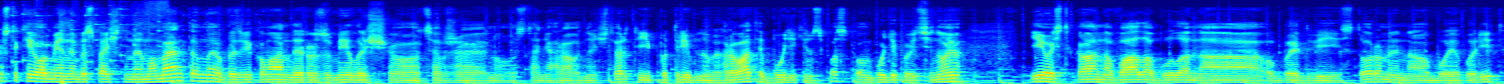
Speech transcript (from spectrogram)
Ось такий обмін небезпечними моментами. Обидві команди розуміли, що це вже ну, остання гра 1-4, її потрібно вигравати будь-яким способом, будь-якою ціною. І ось така навала була на обидві сторони, на обоє воріт.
